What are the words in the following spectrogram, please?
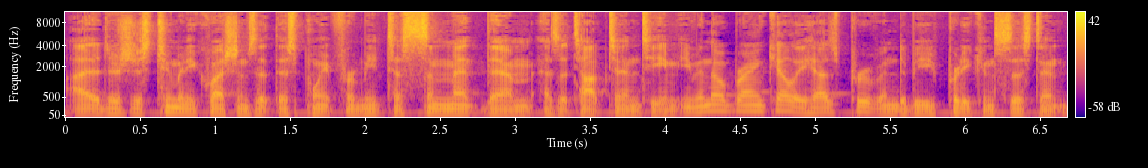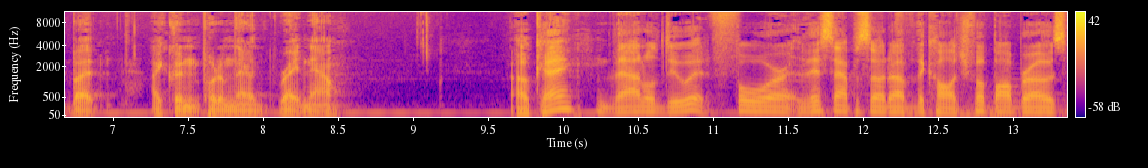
Uh, there's just too many questions at this point for me to cement them as a top 10 team, even though Brian Kelly has proven to be pretty consistent, but I couldn't put him there right now. Okay, that'll do it for this episode of the College Football Bros.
